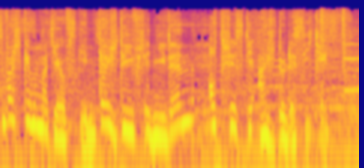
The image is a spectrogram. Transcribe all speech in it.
s Vaškem Matějovským. Každý všední den od 6 až do 10.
